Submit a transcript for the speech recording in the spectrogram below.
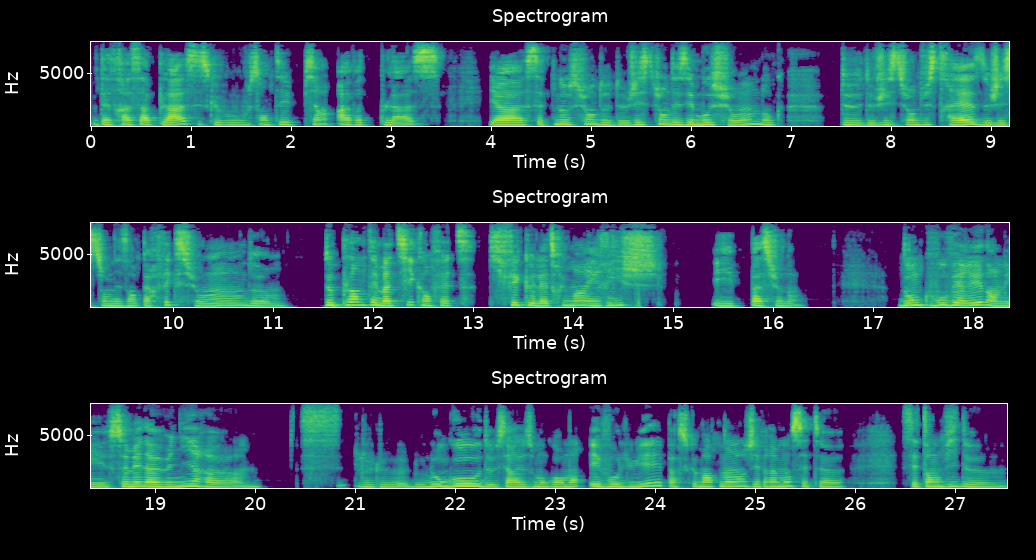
d'être à sa place. Est-ce que vous vous sentez bien à votre place? Il y a cette notion de, gestion des émotions, donc de, gestion du stress, de gestion des imperfections, de, plein de thématiques en fait, qui fait que l'être humain est riche et passionnant. Donc vous verrez dans les semaines à venir euh, le, logo de Sérieusement Gourmand évoluer parce que maintenant j'ai vraiment cette, euh, envie de,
